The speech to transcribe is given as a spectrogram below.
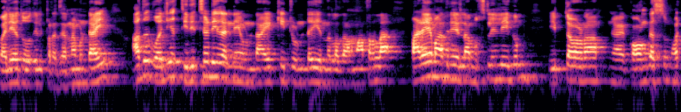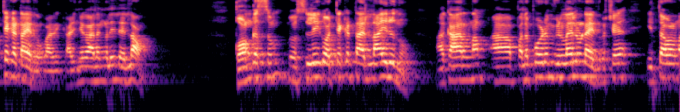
വലിയ തോതിൽ പ്രചരണമുണ്ടായി. അത് വലിയ തിരിച്ചടി തന്നെ ഉണ്ടാക്കിയിട്ടുണ്ട് എന്നുള്ളതാണ്. മാത്രമല്ല പഴയ മാതിരിയുള്ള മുസ്ലിം ലീഗും ഇത്തവണ കോൺഗ്രസും ഒറ്റക്കെട്ടായിരുന്നു. കഴി- കഴിഞ്ഞ കാലങ്ങളിലെല്ലാം കോൺഗ്രസും മുസ്ലിം ലീഗ് ഒറ്റക്കെട്ടല്ലായിരുന്നു. കാരണം പലപ്പോഴും വിള്ളലുണ്ടായിരുന്നു. പക്ഷേ ഇത്തവണ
